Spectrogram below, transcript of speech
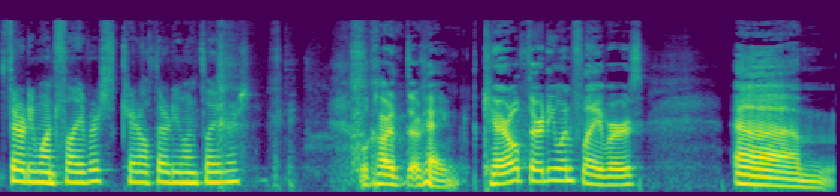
31 flavors? Carole 31 flavors? We'll call it, okay, Carole 31 Flavors. Um,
